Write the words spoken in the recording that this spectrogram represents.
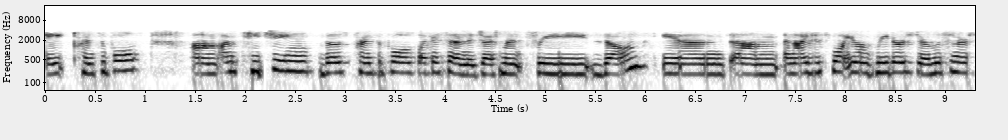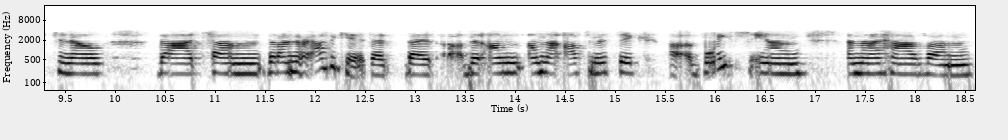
eight principles. Um, I'm teaching those principles, like I said, in the judgment-free zone, and um, and I just want your readers, your listeners, to know that um, that I'm their advocate, that that uh, that I'm I'm that optimistic uh, voice, and and that I have um,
